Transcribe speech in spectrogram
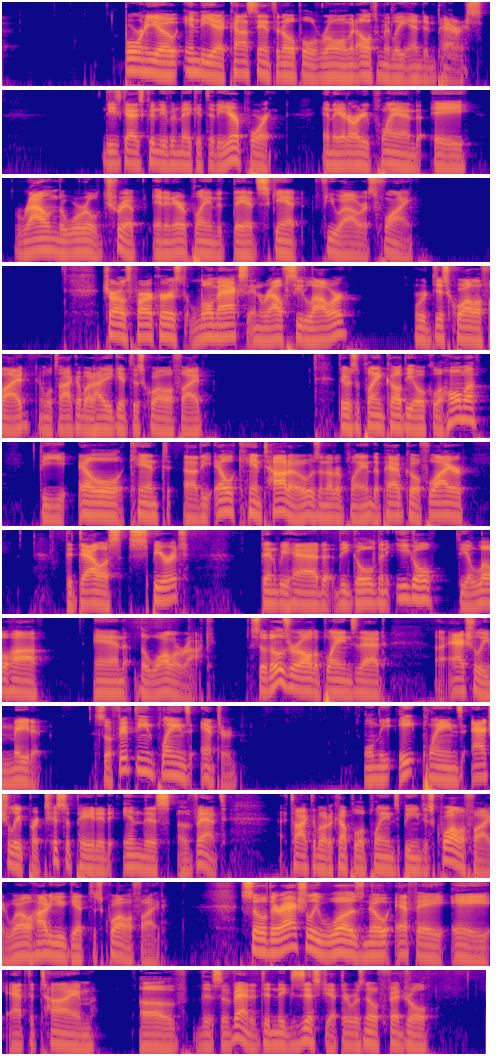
Borneo, India, Constantinople, Rome, and ultimately end in Paris. These guys couldn't even make it to the airport, and they had already planned a round the world trip in an airplane that they had scant few hours flying. Charles Parkhurst, Lomax, and Ralph C. Lauer were disqualified, and we'll talk about how you get disqualified. There was a plane called the Oklahoma. The El Cant, uh, the El Cantado is another plane. The Pabco Flyer, the Dallas Spirit. Then we had the Golden Eagle, the Aloha, and the Woolaroc. So those are all the planes that uh, actually made it. So 15 planes entered only eight planes actually participated in this event. I talked about a couple of planes being disqualified. Well, how do you get disqualified? So there actually was no FAA at the time of this event. It didn't exist yet. There was no Federal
